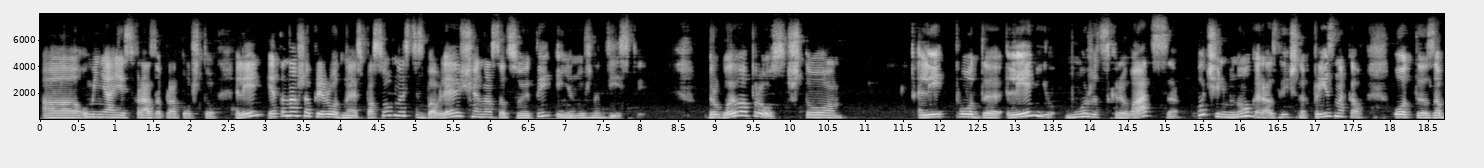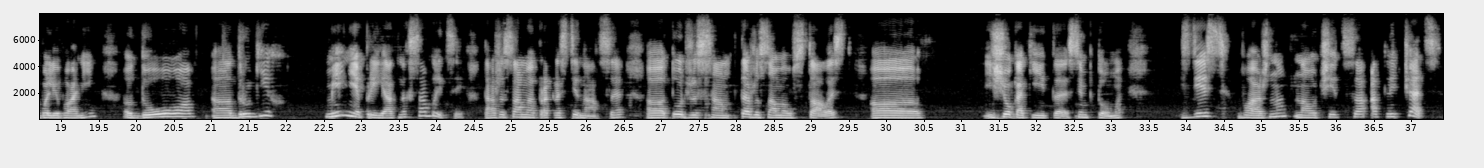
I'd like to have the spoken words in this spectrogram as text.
Uh, у меня есть фраза про то, что лень – это наша природная способность, избавляющая нас от суеты и ненужных действий. Другой вопрос, что под ленью может скрываться очень много различных признаков от заболеваний до а, других менее приятных событий. Та же самая прокрастинация, а, тот же сам, та же самая усталость, а, еще какие-то симптомы. Здесь важно научиться отличать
